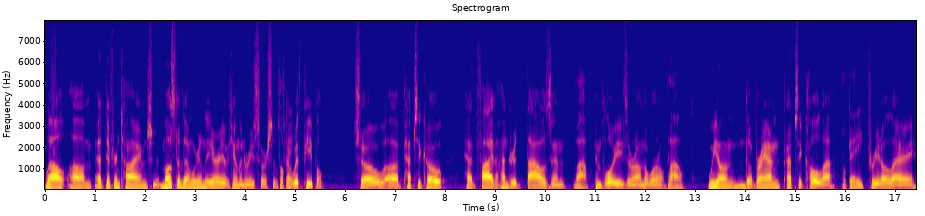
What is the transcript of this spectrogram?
Well, um, at different times, most of them were in the area of human resources, so with people. So uh, PepsiCo had 500,000 Wow. employees around the world. Wow. We own the brand Pepsi Cola, Okay. Frito Lay,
